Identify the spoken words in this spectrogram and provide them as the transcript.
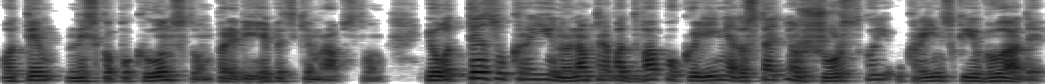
отим низькопоклонством перед єгипетським рабством. І от те з Україною нам треба два покоління достатньо жорсткої української влади.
